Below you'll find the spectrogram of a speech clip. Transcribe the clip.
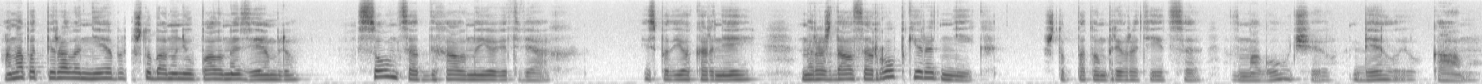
Она подпирала небо, чтобы оно не упало на землю. Солнце отдыхало на ее ветвях. Из-под ее корней нарождался робкий родник, чтобы потом превратиться в могучую белую каму.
